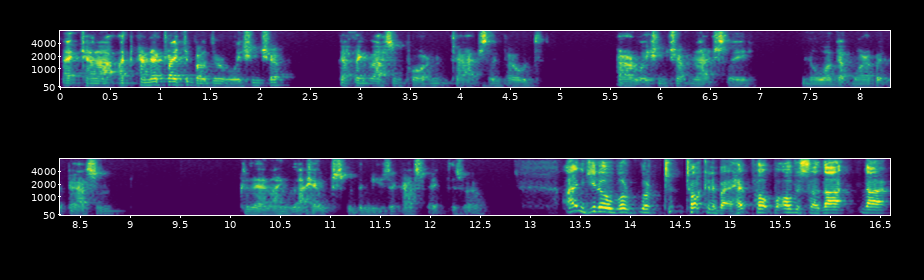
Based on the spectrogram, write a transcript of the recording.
I kind of I kind of try to build a relationship. I think that's important to actually build a relationship and actually know a bit more about the person. Because then I think that helps with the music aspect as well. And you know we're, we're t- talking about hip hop but obviously that that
